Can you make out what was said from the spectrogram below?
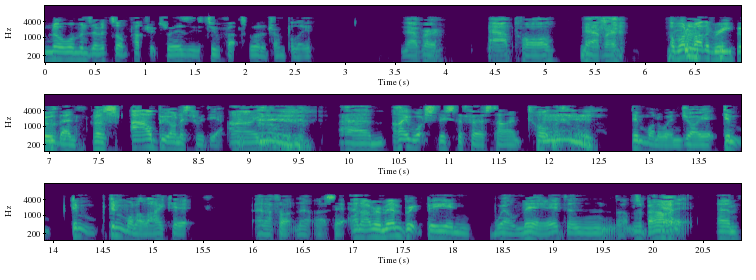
no woman's ever told Patrick Swayze he's too fat to go on a trampoline. Never. At all. Never. But what about the reboot then? Because I'll be honest with you, I um I watched this the first time, totally didn't want to enjoy it, didn't didn't didn't want to like it, and I thought, no, that's it. And I remember it being well made, and that was about Yeah. it. Um,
